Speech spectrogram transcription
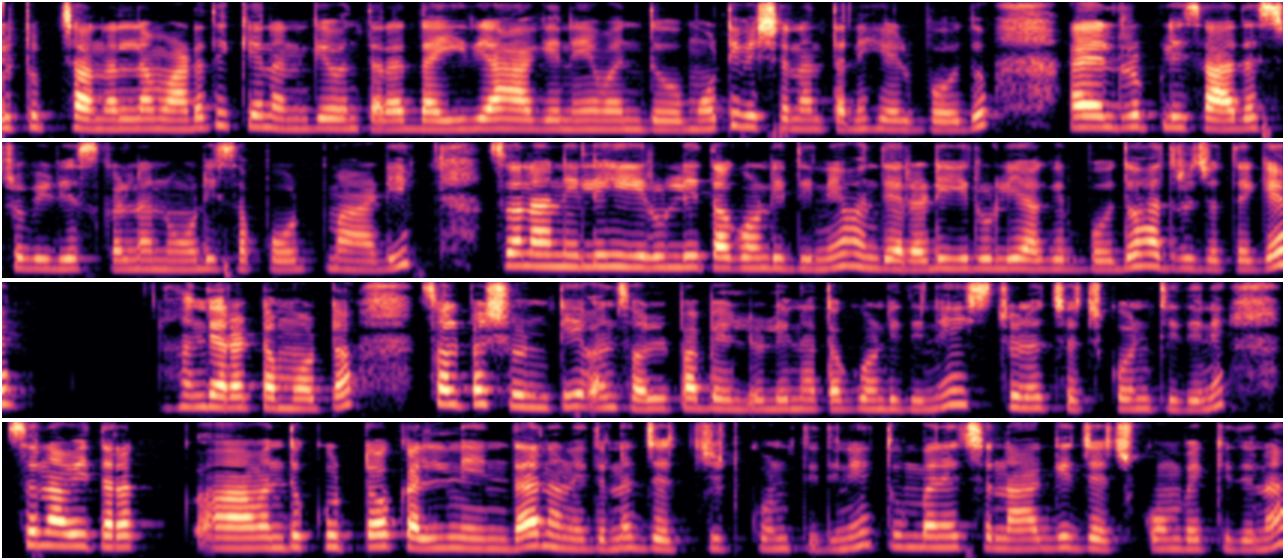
ಯೂಟ್ಯೂಬ್ ಚಾನಲ್ನ ಮಾಡೋದಕ್ಕೆ ನನಗೆ ಒಂಥರ ಧೈರ್ಯ ಹಾಗೆ ಹಾಗೆಯೇ ಒಂದು ಮೋಟಿವೇಶನ್ ಅಂತಲೇ ಹೇಳ್ಬೋದು. ಎಲ್ಲರೂ ಪ್ಲೀಸ್ ಆದಷ್ಟು ವೀಡಿಯೋಸ್ಗಳನ್ನ ನೋಡಿ ಸಪೋರ್ಟ್ ಮಾಡಿ. ಸೊ ನಾನಿಲ್ಲಿ ಈರುಳ್ಳಿ ತಗೊಂಡಿದ್ದೀನಿ. ಒಂದೆರಡು ಈರುಳ್ಳಿ ಆಗಿರ್ಬೋದು. ಅದ್ರ ಜೊತೆಗೆ ಒಂದೆರಡು ಟೊಮೊಟೊ, ಸ್ವಲ್ಪ ಶುಂಠಿ, ಒಂದು ಸ್ವಲ್ಪ ಬೆಳ್ಳುಳ್ಳಿನ ತೊಗೊಂಡಿದ್ದೀನಿ. ಇಷ್ಟನ್ನು ಚಚ್ಕೊತಿದ್ದೀನಿ. ಸೊ ನಾವು ಈ ಥರ ಒಂದು ಕುಟ್ಟೋ ಕಲ್ಲಿನಿಂದ ನಾನು ಇದನ್ನು ಜಜ್ಜಿಟ್ಕೊತಿದ್ದೀನಿ. ತುಂಬಾ ಚೆನ್ನಾಗಿ ಜಜ್ಕೊಬೇಕು ಇದನ್ನು.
